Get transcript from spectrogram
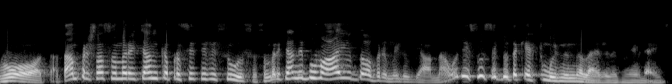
Вот. А там прийшла самаритянка просити Ісуса. Самаритяни бувають добрими людьми, а от Ісус як до таких чомусь не належить, як виявляється.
